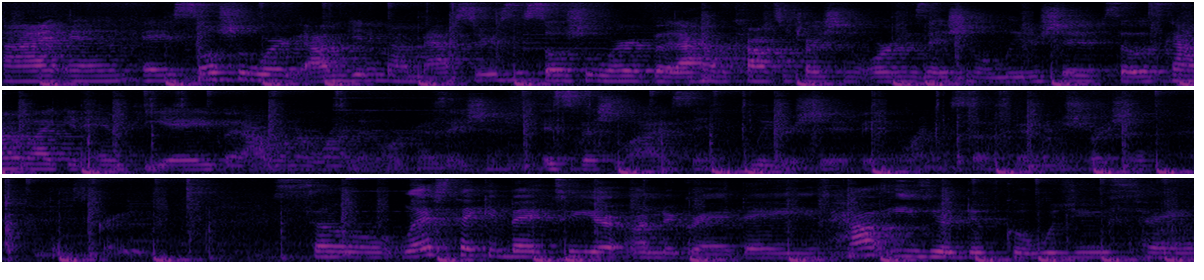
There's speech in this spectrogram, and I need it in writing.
I am a social work. I'm getting my master's in social work, but I have a concentration in organizational leadership. So it's kind of like an MPA, but I want to run an organization. It's specialized in leadership and running stuff, administration. That's great. So let's take it back to your undergrad days. How easy or difficult would you say?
